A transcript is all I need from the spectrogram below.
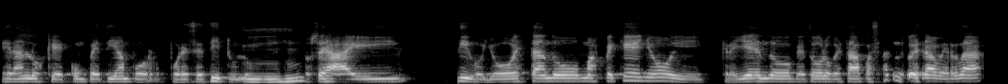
eran los que competían por, por ese título. Ujú. Entonces ahí digo, yo estando más pequeño y creyendo que todo lo que estaba pasando era verdad,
